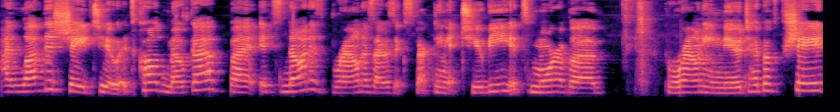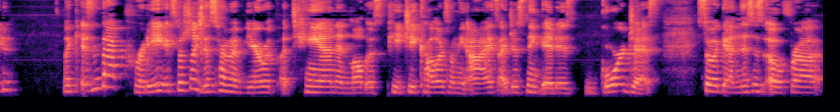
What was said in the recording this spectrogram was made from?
I love this shade too. It's called Mocha, but it's not as brown as I was expecting it to be. It's more of a brownie nude type of shade. Like, isn't that pretty? Especially this time of year with a tan and all those peachy colors on the eyes. I just think it is gorgeous. So again, this is Ofra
